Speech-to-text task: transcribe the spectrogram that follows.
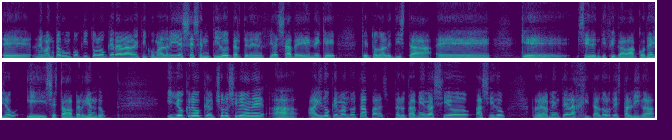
eh, levantar un poquito lo que era el Atlético Madrid, ese sentido de pertenencia, ese ADN que, que todo atletista eh, que se identificaba con ello y se estaba perdiendo. Y yo creo que el Cholo Simeone ha, ha ido quemando etapas, pero también ha sido, ha sido realmente el agitador de esta liga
